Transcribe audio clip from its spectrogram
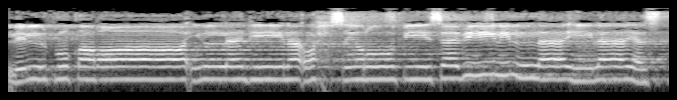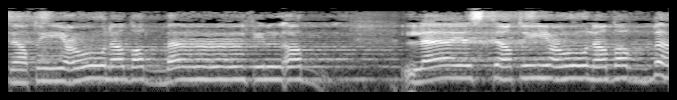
للفقراء الذين أحصروا في سبيل الله لا يستطيعون ضربا في الأرض لا يستطيعون ضربا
